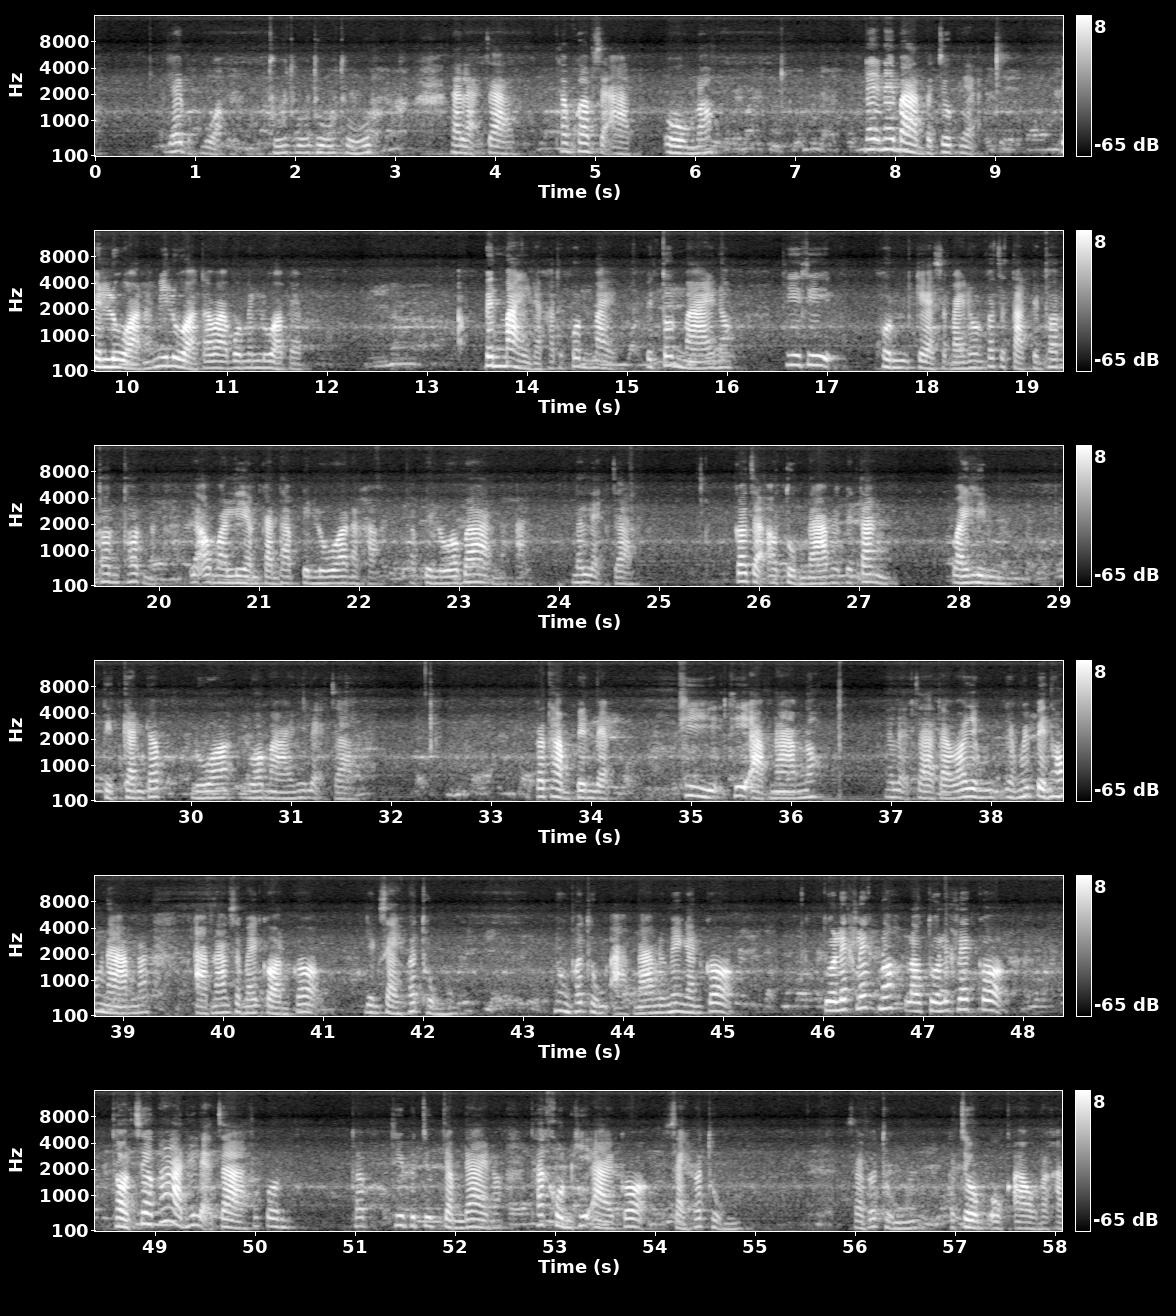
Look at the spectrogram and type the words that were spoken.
ใยบักบวบถูๆๆๆนั่นแหละจ้ะทำความสะอาดโอ่งเนาะในในบ้านปัจจุบเนี่ย เป็นรั้วนะมีรั้วแต่ว่าบ่แม่นรั้วแบบ เป็นไม้นะคะทุกคนไม้เป็นต้นไม้เนาะที่ที่ คนแก่สมัยโน้นก็จะตัดเป็นท่อนท่อนะแล้วเอามาเรียงกันทำเป็นรั้วนะคะทำเป็นรั้วบ้านนะคะ นั่นแหละจ้ะก็จะเอาตุ่มน้ำไปตั้งไว้ริม ติดกันกับรั้วรั้วไม้นี่แหละจ้ะก็ทำเป็นแบบที่ที่อาบน้ำเนาะนั่นแหละจ้ะแต่ว่ายังยังไม่เป็นห้องน้ำนะอาบน้ำสมัยก่อนก็ยังใส่ผ้าถุง นุ่งผ้าถุงอาบน้ำหรือไม่งั้นก็ ตัวเล็กๆเนาะเราตัวเล็ก ๆ ก็ถอดเสื้อผ้านี่แหละจ้าทุกคนถ้าที่ประจุบจำได้เนาะถ้าคนขี้อายก็ใส่ผ้าถุง ใส่ผ้าถุงกระโจมอกเอานะคะ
